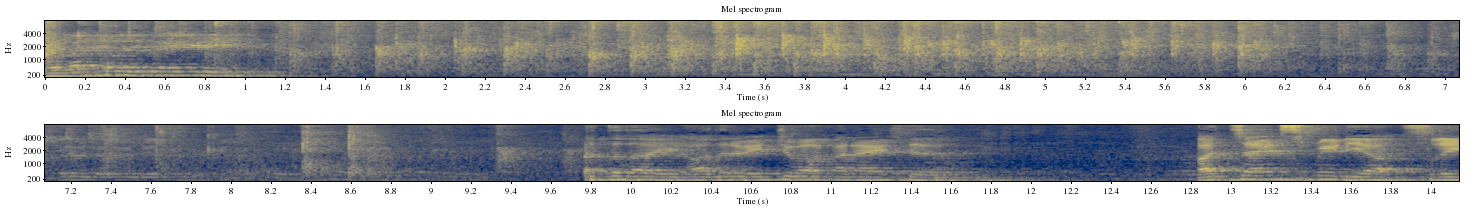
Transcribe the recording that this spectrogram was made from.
നിറഞ്ഞൊരു കൈയടി. അടുത്തതായി ആദരവ് ഏറ്റുവാങ്ങാനായിട്ട് അച്ചയൻസ് മീഡിയ ശ്രീ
